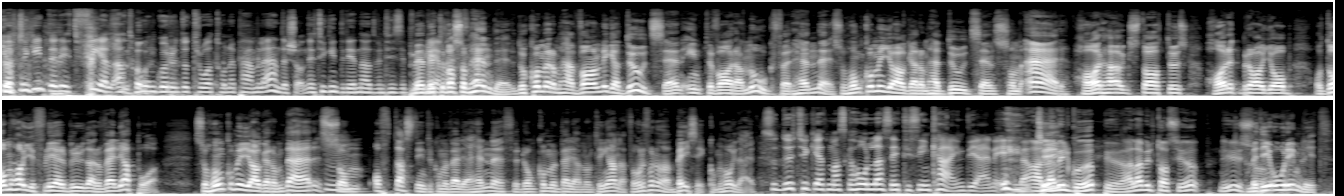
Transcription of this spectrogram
jag tycker inte det är ett fel att hon går runt och tror att hon är Pamela Anderson, jag tycker inte det är nödvändigtvis ett problem Men vet du vad som händer? Då kommer de här vanliga dudesen inte vara nog för henne, så hon kommer jaga de här dudesen som är, har hög status, har ett bra jobb, och de har ju fler brudar att välja på. Så hon kommer jaga dem där mm. som oftast inte kommer välja henne för de kommer välja någonting annat. För hon är från basic, kom ihåg det här. Så du tycker att man ska hålla sig till sin kind Jenny? Men alla typ. vill gå upp ju, alla vill ta sig upp, det är ju så. Men det är orimligt,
